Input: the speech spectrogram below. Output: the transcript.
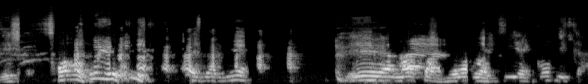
Deixa só o Yuri. Mas a minha, nossa bola aqui é complicada.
